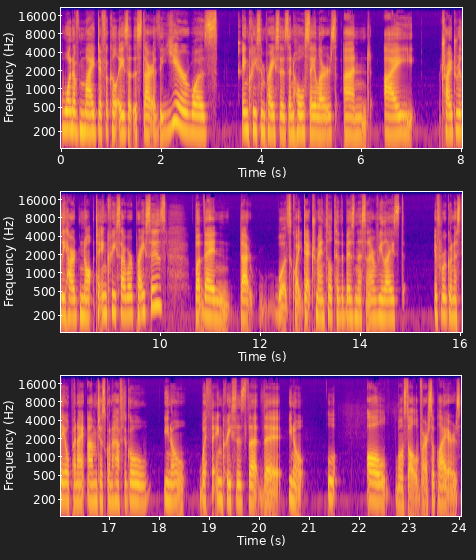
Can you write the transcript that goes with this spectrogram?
one of my difficulties at the start of the year was increasing prices in wholesalers and I tried really hard not to increase our prices but then that was quite detrimental to the business and I realized if we're going to stay open I am just going to have to go you know with the increases that the you know all most all of our suppliers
